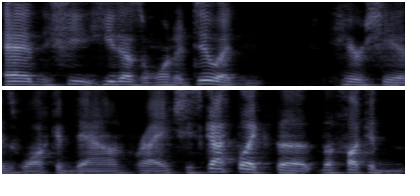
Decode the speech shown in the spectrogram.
and he he doesn't want to do it. And here she is walking down, right? She's got like the the fucking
